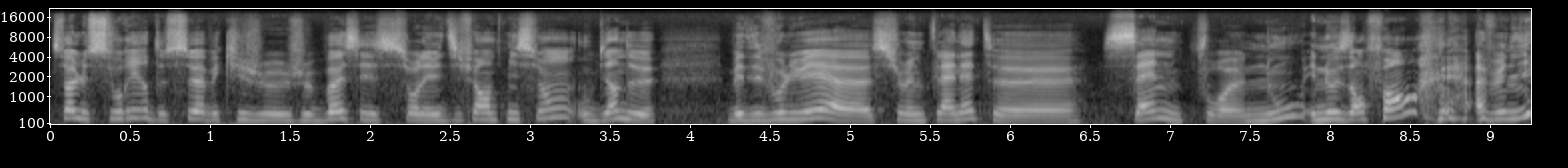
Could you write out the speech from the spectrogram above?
soit le sourire de ceux avec qui je, bosse et sur les différentes missions, ou bien bah, d'évoluer euh, sur une planète saine pour nous et nos enfants à venir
